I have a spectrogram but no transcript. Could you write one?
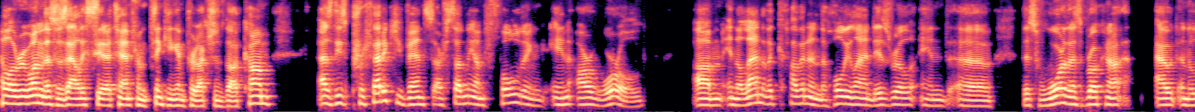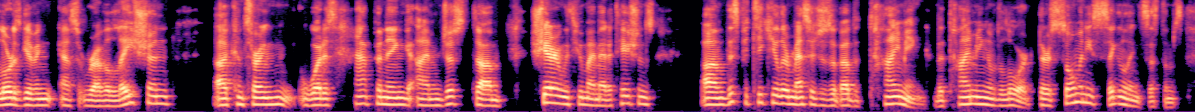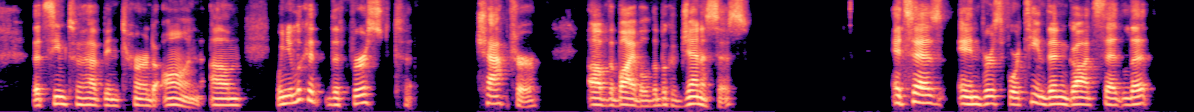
Hello, everyone. This is Ali Siadatan from thinkinginproductions.com. As these prophetic events are suddenly unfolding in our world, um, in the land of the covenant, the Holy Land, Israel, and uh, this war that's broken out, and the Lord is giving us revelation uh, concerning what is happening. I'm just um, sharing with you my meditations. Um, this particular message is about the timing, the timing of the Lord. There's so many signaling systems that seem to have been turned on. Um, when you look at the first chapter of the Bible, the book of Genesis, it says in verse 14, then God said, Let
